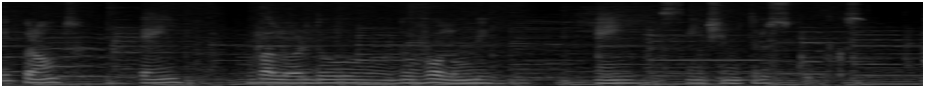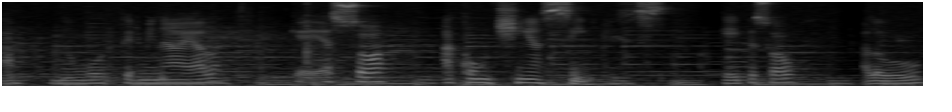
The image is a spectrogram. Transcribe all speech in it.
e pronto, tem o valor do, do volume em centímetros cúbicos. Tá? Não vou terminar ela, porque é só a continha simples. Ok, pessoal? Hello.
